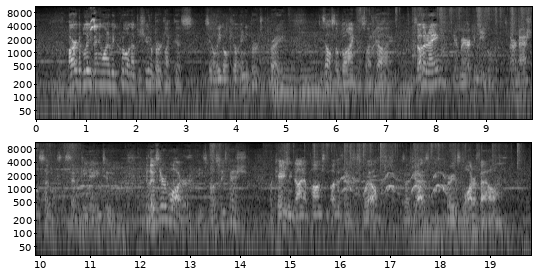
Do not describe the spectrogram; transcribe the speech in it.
Hard to believe anyone would be cruel enough to shoot a bird like this. It's illegal to kill any birds of prey. He's also blind in his left eye. His other name, the American Eagle. It's been our national symbol since 1782. He lives near water, eats mostly fish. We occasionally dine upon some other things as well, such as various waterfowl,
